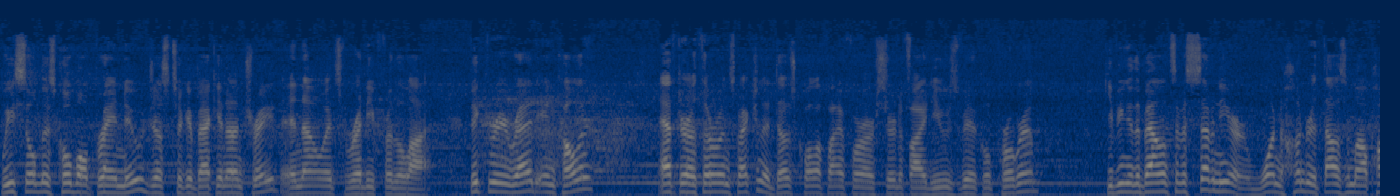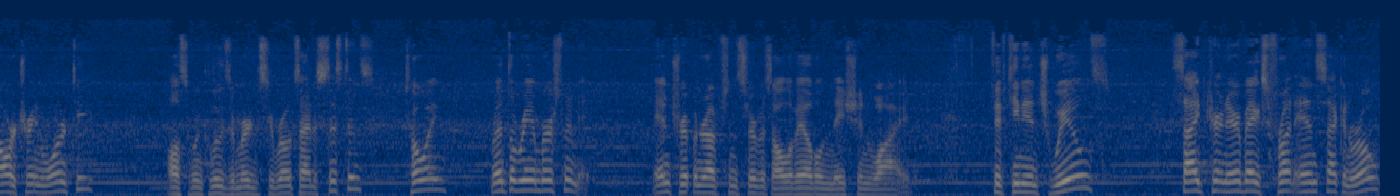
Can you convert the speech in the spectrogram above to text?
We sold this Cobalt brand new, just took it back in on trade, and now it's ready for the lot. Victory red in color. After a thorough inspection, it does qualify for our certified used vehicle program, giving you the balance of a seven year, 100,000 mile powertrain warranty also includes emergency roadside assistance, towing, rental reimbursement, and trip interruption service, all available nationwide. 15 inch wheels, side curtain airbags front and second row,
